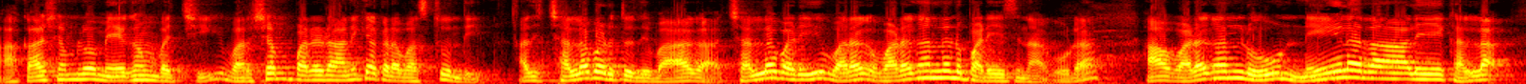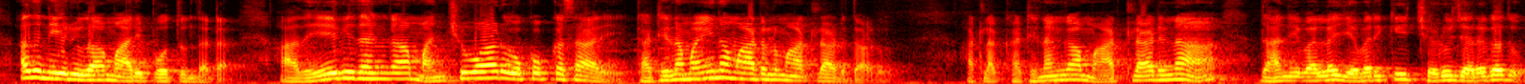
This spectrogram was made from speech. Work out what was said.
ఆకాశంలో మేఘం వచ్చి వర్షం పడడానికి అక్కడ వస్తుంది. అది చల్లబడుతుంది బాగా. చల్లబడి వర వడగన్లను పడేసినా కూడా ఆ వడగన్లు నేల రాలే కల్లా అది నీరుగా మారిపోతుందట. అదేవిధంగా మంచివాడు ఒక్కొక్కసారి కఠినమైన మాటలు మాట్లాడుతాడు. అట్లా కఠినంగా మాట్లాడినా దానివల్ల ఎవరికీ చెడు జరగదు.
